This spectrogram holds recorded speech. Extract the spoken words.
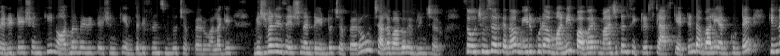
మెడిటేషన్కి నార్మల్ మెడిటేషన్కి ఎంత డిఫరెన్స్ ఉందో చెప్పారు. అలాగే విజువలైజేషన్ అంటే ఏంటో చెప్పారు. చాలా బాగా వివరించారు. సో చూసారు కదా మీరు కూడా మనీ పవర్ మ్యాజికల్ సీక్రెట్స్ క్లాస్కి అటెండ్ అవ్వాలి అనుకుంటే కింద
